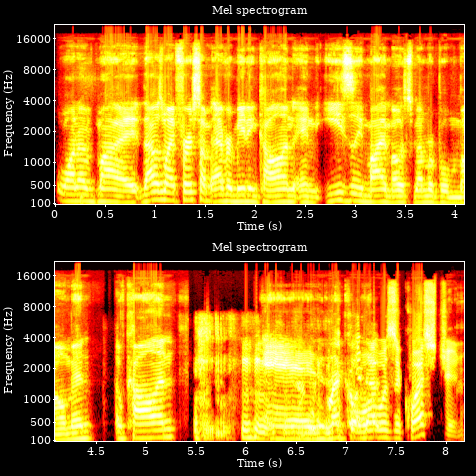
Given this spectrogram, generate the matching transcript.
one of my that was my first time ever meeting Colin and easily my most memorable moment of Colin. And the, What the- was a question?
